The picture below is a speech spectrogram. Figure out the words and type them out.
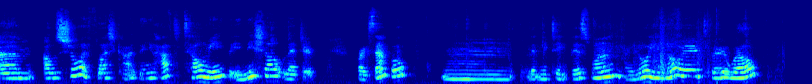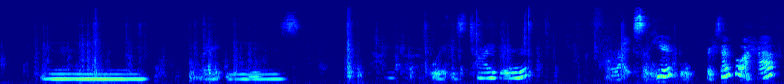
Um, I will show a flashcard, then you have to tell me the initial letter. For example, mm, let me take this one. I know you know it very well. Mm, where is tiger? Where is tiger? Alright, so here, for example, I have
